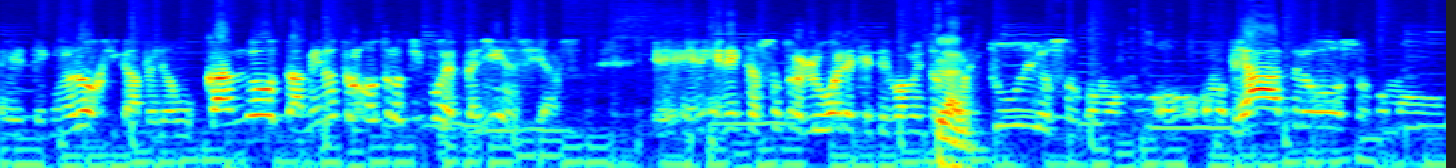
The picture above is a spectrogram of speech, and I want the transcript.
eh, tecnológica, pero buscando también otro otro tipo de experiencias eh, en, estos otros lugares que te comento, como estudios o como, como teatros o como...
